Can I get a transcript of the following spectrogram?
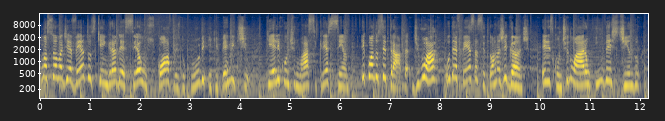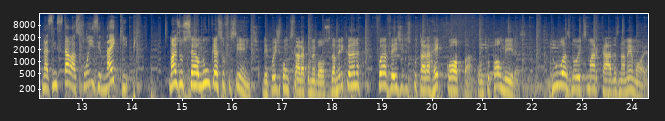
Uma soma de eventos que engrandeceu os cofres do clube e que permitiu que ele continuasse crescendo. E quando se trata de voar, o defensa se torna gigante. Eles continuaram investindo nas instalações e na equipe. Mas o céu nunca é suficiente. Depois de conquistar a Comebol Sul-Americana, foi a vez de disputar a Recopa contra o Palmeiras. Duas noites marcadas na memória.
